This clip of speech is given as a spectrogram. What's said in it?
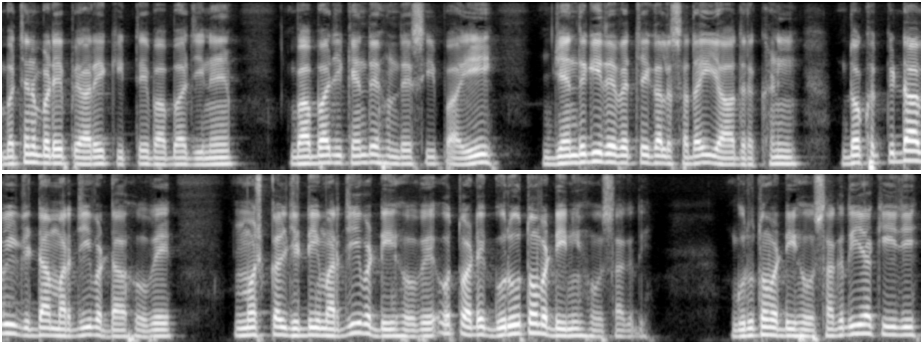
ਬਚਨ ਬੜੇ ਪਿਆਰੇ ਕੀਤੇ ਬਾਬਾ ਜੀ ਨੇ। ਬਾਬਾ ਜੀ ਕਹਿੰਦੇ ਹੁੰਦੇ ਸੀ, ਭਾਈ, ਜ਼ਿੰਦਗੀ ਦੇ ਵਿੱਚ ਇਹ ਗੱਲ ਸਦਾ ਹੀ ਯਾਦ ਰੱਖਣੀ। ਦੁੱਖ ਕਿੱਡਾ ਵੀ ਜਿੱਡਾ ਮਰਜ਼ੀ ਵੱਡਾ ਹੋਵੇ, ਮੁਸ਼ਕਲ ਜਿੱਡੀ ਮਰਜ਼ੀ ਵੱਡੀ ਹੋਵੇ, ਉਹ ਤੁਹਾਡੇ ਗੁਰੂ ਤੋਂ ਵੱਡੀ ਨਹੀਂ ਹੋ ਸਕਦੀ। ਗੁਰੂ ਤੋਂ ਵੱਡੀ ਹੋ ਸਕਦੀ ਆ ਕੀ ਜੀ?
